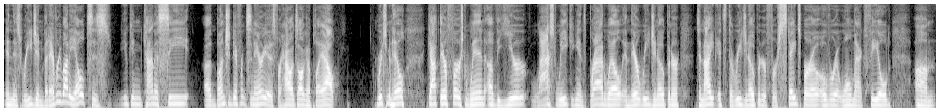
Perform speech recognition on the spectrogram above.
in this region, but everybody else is you can kind of see a bunch of different scenarios for how it's all going to play out. Richmond Hill, got their first win of the year last week against Bradwell in their region opener. Tonight, it's the region opener for Statesboro over at Womack Field. Um,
